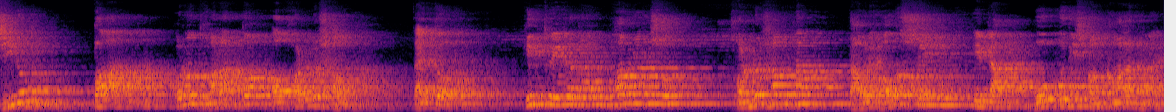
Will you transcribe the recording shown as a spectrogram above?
জিরো বা কোনো ধনাত্মক অখণ্ড সংখ্যা, তাই তো? কিন্তু এটা তো ভগ্নাংশ, খণ্ড সংখ্যা, তাহলে অবশ্যই এটা বহুপদী সংখ্যামালা নয়,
